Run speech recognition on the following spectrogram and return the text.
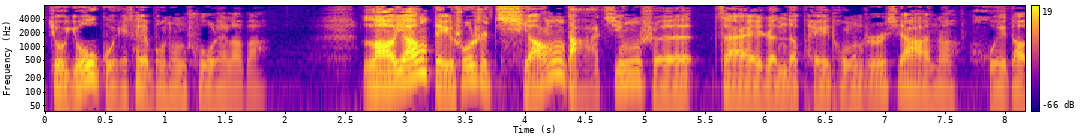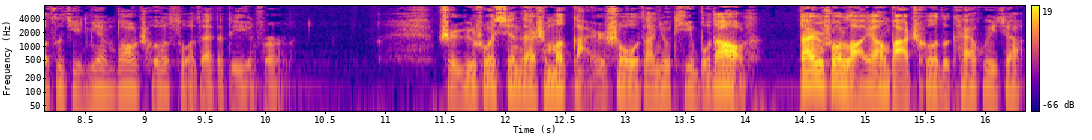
就有鬼他也不能出来了吧？老杨得说是强打精神，在人的陪同之下呢，回到自己面包车所在的地方了。至于说现在什么感受，咱就提不到了。单说老杨把车子开回家，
